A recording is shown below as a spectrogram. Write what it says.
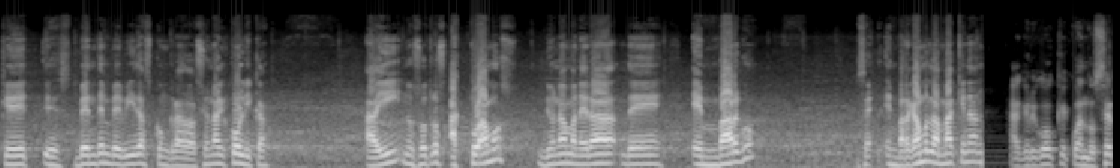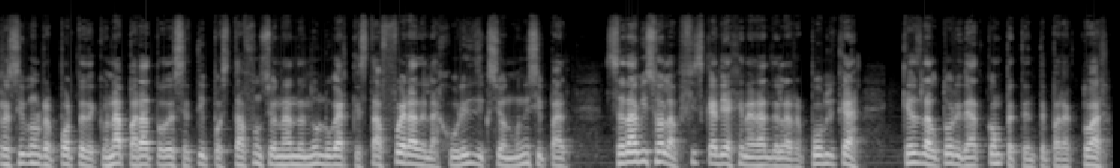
que venden bebidas con graduación alcohólica, ahí nosotros actuamos de una manera de embargo, o sea, embargamos la máquina, Agregó que cuando se recibe un reporte de que un aparato de ese tipo está funcionando en un lugar que está fuera de la jurisdicción municipal, se da aviso a la Fiscalía General de la República, que es la autoridad competente para actuar.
